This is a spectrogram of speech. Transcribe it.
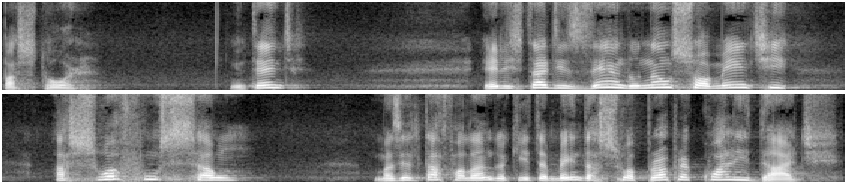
pastor. Entende? Ele está dizendo não somente a sua função, mas ele está falando aqui também da sua própria qualidade.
